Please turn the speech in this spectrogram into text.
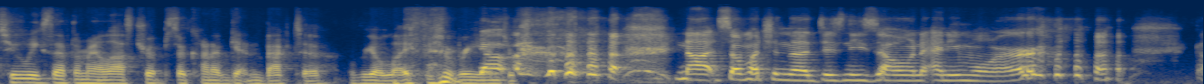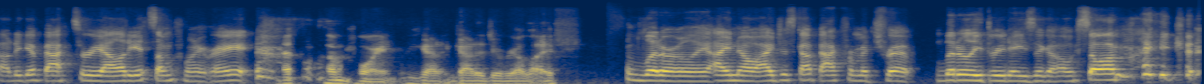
two weeks after my last trip, so kind of getting back to real life and re-entry. Yep. Not so much in the Disney zone anymore. got to get back to reality at some point, right? at some point, you got got to do real life. Literally, I know. I just got back from a trip literally three days ago. So I'm like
